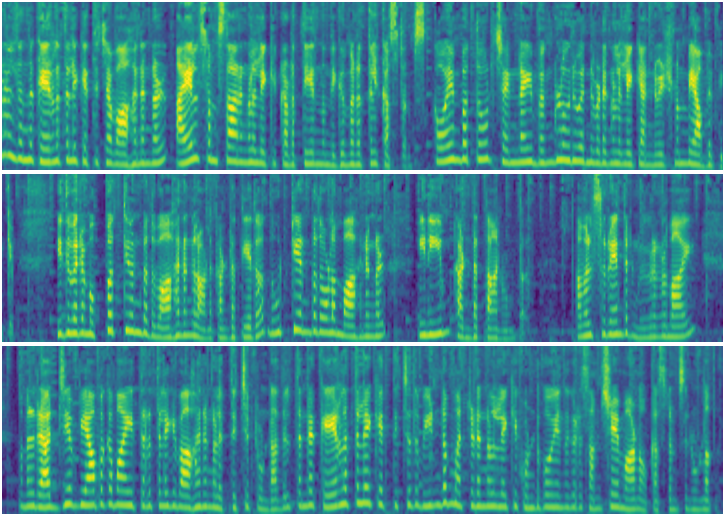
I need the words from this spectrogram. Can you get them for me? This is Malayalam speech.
ഭൂട്ടാനിൽ നിന്ന് കേരളത്തിലേക്ക് എത്തിച്ച വാഹനങ്ങൾ അയൽ സംസ്ഥാനങ്ങളിലേക്ക് കടത്തിയെന്ന നിഗമനത്തിൽ കസ്റ്റംസ്. കോയമ്പത്തൂർ ചെന്നൈ ബംഗളൂരു എന്നിവിടങ്ങളിലേക്ക് അന്വേഷണം വ്യാപിപ്പിക്കും. ഇതുവരെ മുപ്പത്തിയൊൻപത് വാഹനങ്ങളാണ് കണ്ടെത്തിയത്. നൂറ്റി അൻപതോളം വാഹനങ്ങൾ ഇനിയും കണ്ടെത്താനുണ്ട്. അമൽ സുരേന്ദ്രൻ വിവരങ്ങളുമായി. നമ്മൾ രാജ്യവ്യാപകമായി ഇത്തരത്തിലേക്ക് വാഹനങ്ങൾ എത്തിച്ചിട്ടുണ്ട്. അതിൽ തന്നെ കേരളത്തിലേക്ക് എത്തിച്ചത് വീണ്ടും മറ്റിടങ്ങളിലേക്ക് കൊണ്ടുപോയി എന്നൊരു സംശയമാണോ കസ്റ്റംസിനുള്ളത്?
